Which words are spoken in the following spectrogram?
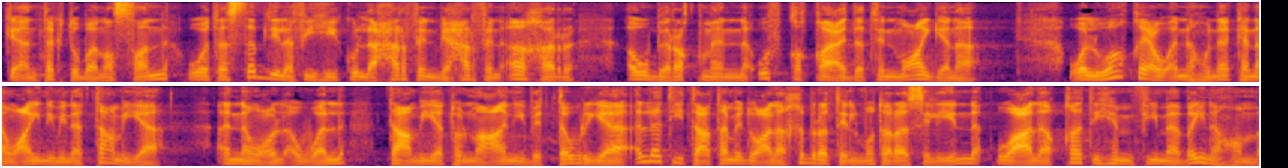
كأن تكتب نصا وتستبدل فيه كل حرف بحرف آخر أو برقم وفق قاعدة معينة والواقع أن هناك نوعين من التعمية النوع الأول تعمية المعاني بالتورية التي تعتمد على خبرة المتراسلين وعلاقاتهم فيما بينهم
